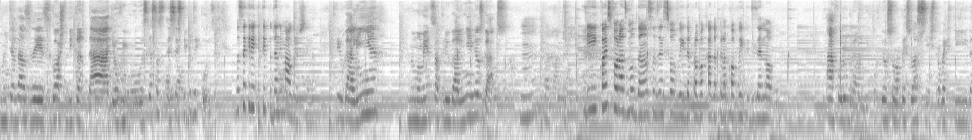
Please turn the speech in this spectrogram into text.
muitas das vezes gosto de cantar, de ouvir música, essas, esses tipos de coisas. Você cria que tipo de animal, Cristina? Crio galinha, no momento só crio galinha e meus gatos. Hum. E quais foram as mudanças em sua vida provocadas pela Covid-19? Ah, foram grandes eu sou uma pessoa assim, extrovertida,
